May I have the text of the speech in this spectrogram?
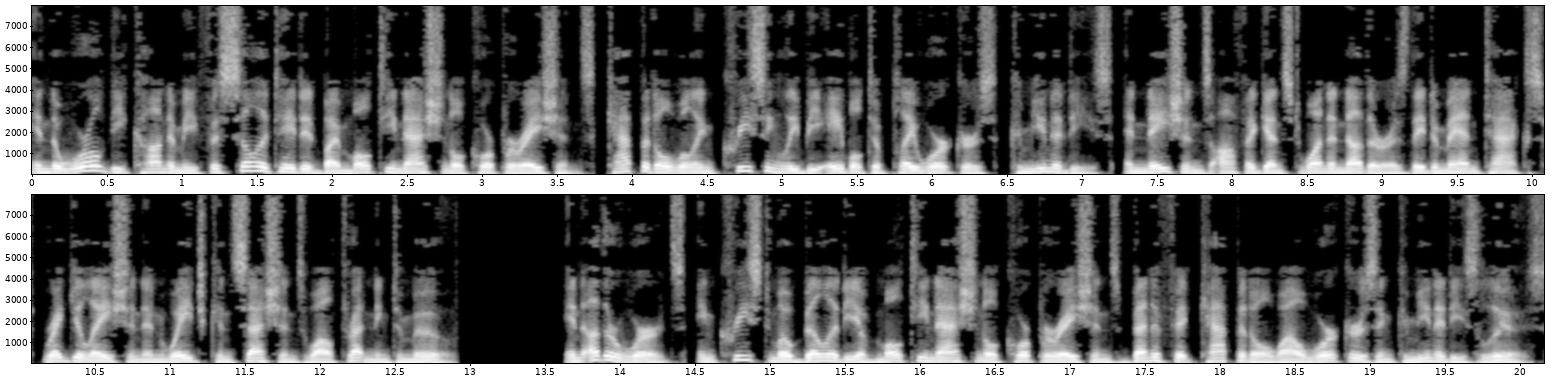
In the world economy facilitated by multinational corporations, capital will increasingly be able to play workers, communities, and nations off against one another as they demand tax, regulation and wage concessions while threatening to move. In other words, increased mobility of multinational corporations benefit capital while workers and communities lose.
